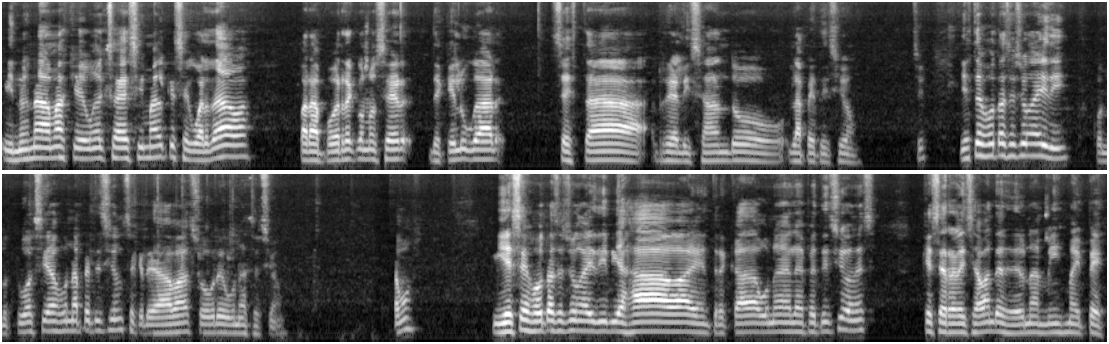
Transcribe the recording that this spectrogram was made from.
Y no es nada más que un hexadecimal que se guardaba para poder reconocer de qué lugar se está realizando la petición. Y este JSession ID, cuando tú hacías una petición, se creaba sobre una sesión. ¿Estamos? Y ese JSession ID viajaba entre cada una de las peticiones que se realizaban desde una misma IP.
